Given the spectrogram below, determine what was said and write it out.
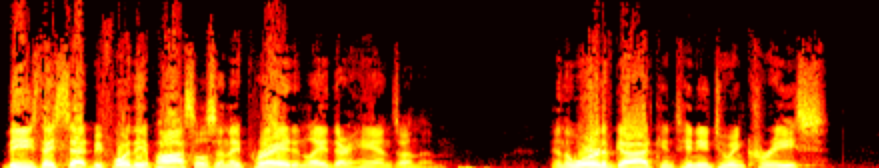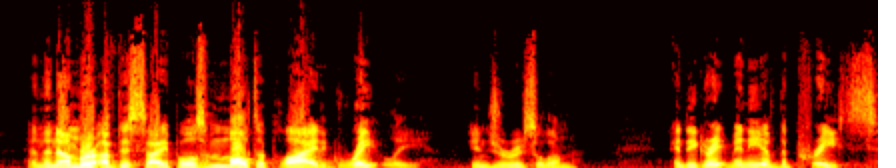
These they set before the apostles, and they prayed and laid their hands on them. And the word of God continued to increase, and the number of disciples multiplied greatly in Jerusalem. And a great many of the priests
